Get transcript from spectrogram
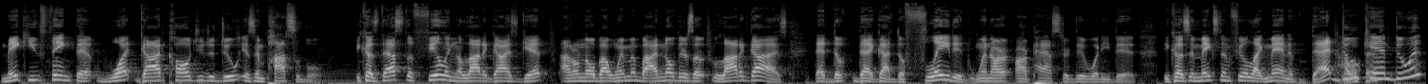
make you think that what God called you to do is impossible. Because that's the feeling a lot of guys get. I don't know about women, but I know there's a lot of guys that de- that got deflated when our, our pastor did what he did. Because it makes them feel like, man, if that dude can't do it,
